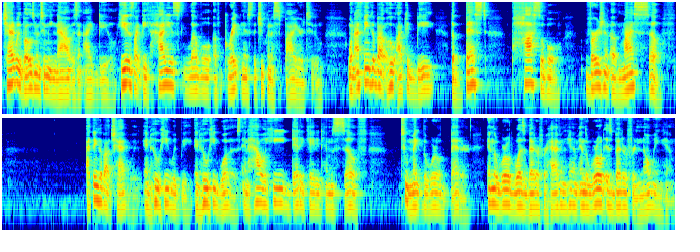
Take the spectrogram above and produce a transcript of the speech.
Chadwick Boseman to me now is an ideal. He is like the highest level of greatness that you can aspire to. When I think about who I could be, the best possible version of myself I think about Chadwick and who he would be and who he was and how he dedicated himself to make the world better. And the world was better for having him, and the world is better for knowing him.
